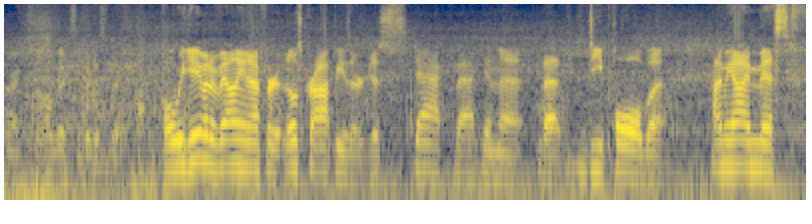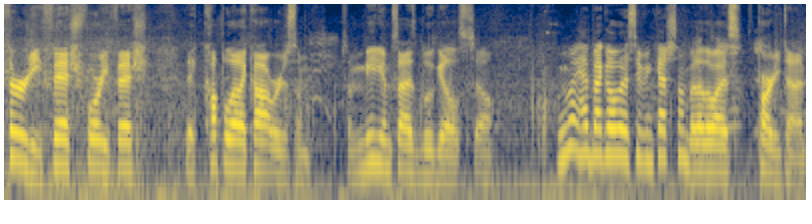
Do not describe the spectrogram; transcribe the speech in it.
Alright, so how big's the biggest fish? Well, we gave it a valiant effort. Those crappies are just stacked back in that, that deep hole, but I mean, I missed 30 fish, 40 fish. The couple that I caught were just some, some medium-sized bluegills, so we might head back over there see if we can catch some, but otherwise, party time.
